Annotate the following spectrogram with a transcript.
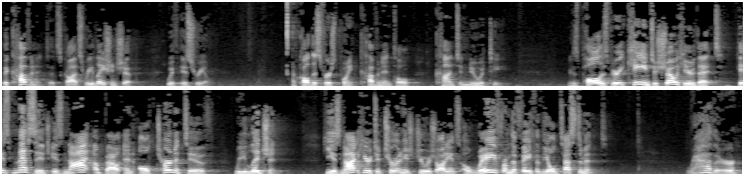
the covenant. That's God's relationship with Israel. I've called this first point covenantal continuity. Because Paul is very keen to show here that his message is not about an alternative religion. He is not here to turn his Jewish audience away from the faith of the Old Testament. Rather,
